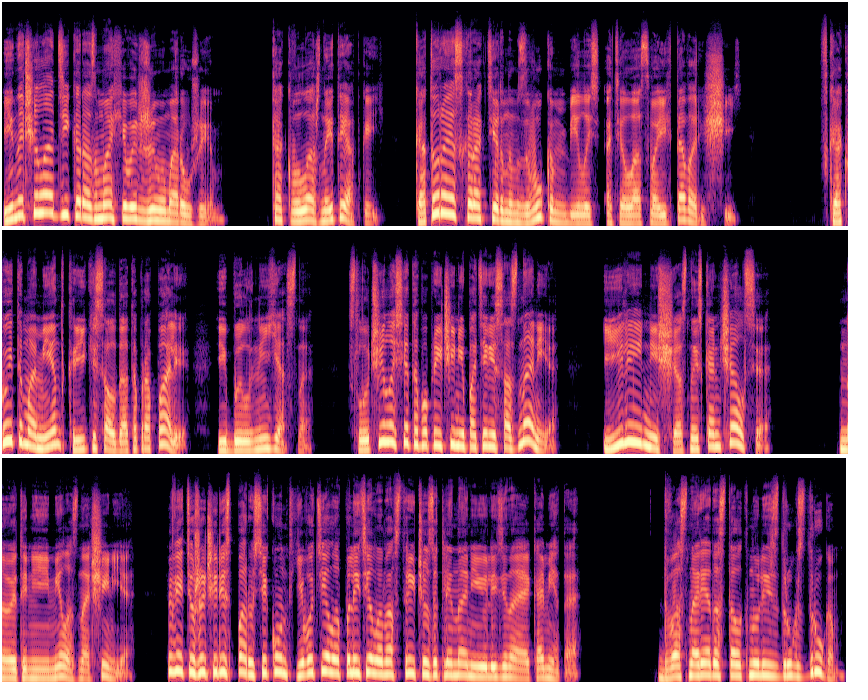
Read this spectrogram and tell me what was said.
и начала дико размахивать живым оружием, как влажной тряпкой, которая с характерным звуком билась о тела своих товарищей. В какой-то момент крики солдата пропали, и было неясно, случилось это по причине потери сознания или несчастный скончался. Но это не имело значения, ведь уже через пару секунд его тело полетело навстречу заклинанию «Ледяная комета». Два снаряда столкнулись друг с другом,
